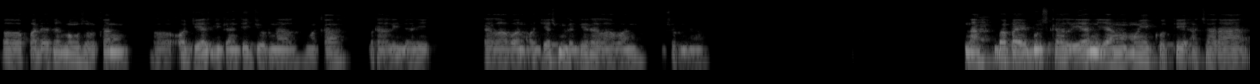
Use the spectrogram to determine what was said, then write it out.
uh, Pak Dadan mengusulkan uh, OJS diganti jurnal, maka beralih dari relawan OJS menjadi relawan jurnal. Nah, Bapak Ibu sekalian yang mengikuti acara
